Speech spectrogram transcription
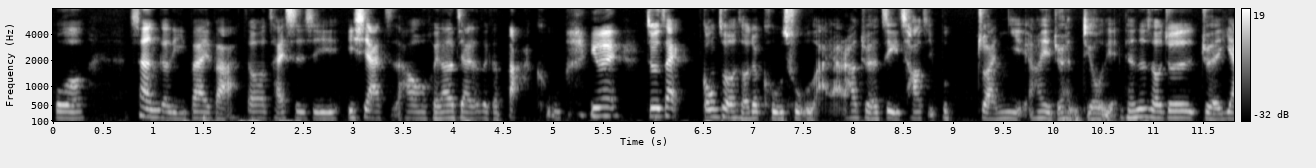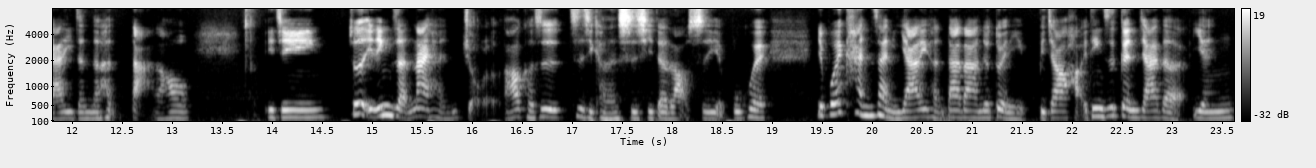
我上个礼拜吧，然后才实习一下子，然后回到家就这个大哭，因为就在工作的时候就哭出来啊，然后觉得自己超级不专业，然后也觉得很丢脸。可是那时候就是觉得压力真的很大，然后已经。就是已经忍耐很久了，然后可是自己可能实习的老师也不会，也不会看在你压力很大，当然就对你比较好，一定是更加的严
